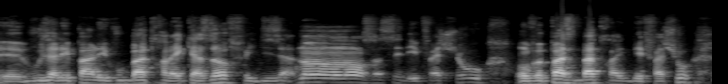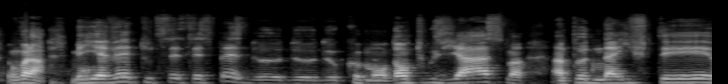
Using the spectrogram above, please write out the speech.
euh, vous n'allez pas aller vous battre avec Azov, ils disaient, non, non, non, ça c'est des fachos, on veut pas se battre avec des fachos. Donc voilà. Mais il y avait toute cette espèce de, comment, d'enthousiasme, un peu de naïveté,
